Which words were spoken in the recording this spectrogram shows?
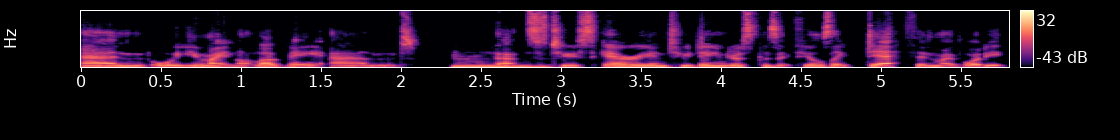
and or you might not love me and that's Mm. too scary and too dangerous because it feels like death in my body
